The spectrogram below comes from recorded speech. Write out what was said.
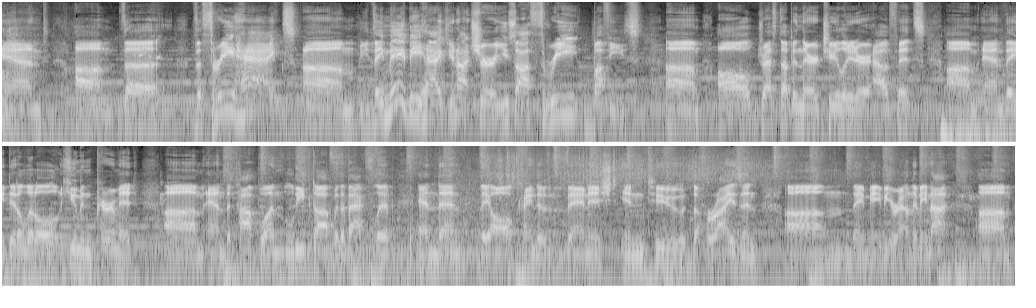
and um, the the three hags. Um, they may be hags. You're not sure. You saw three Buffies. Um, all dressed up in their cheerleader outfits, um, and they did a little human pyramid. Um, and the top one leaped off with a backflip, and then they all kind of vanished into the horizon. Um, they may be around, they may not. Um,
